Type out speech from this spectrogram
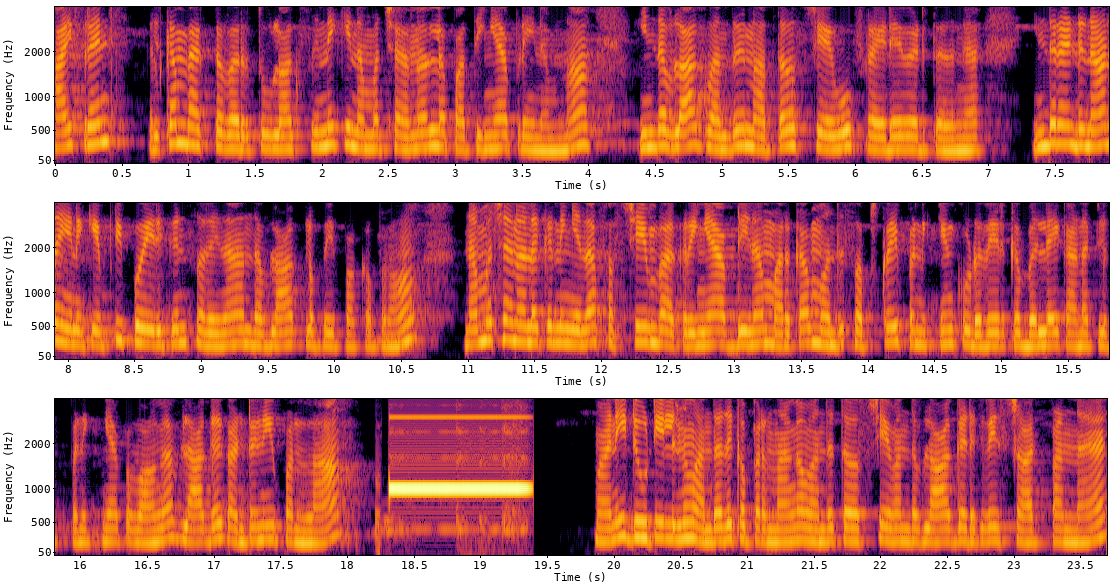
Hi friends welcome back to our two vlogs இன்றைக்கி நம்ம சேனலில் பார்த்தீங்க அப்படின்னம்னா இந்த விலாக் வந்து நான் தேர்ஸ்டேவும் ஃப்ரைடேவும் எடுத்ததுங்க. இந்த ரெண்டு நாள் எனக்கு எப்படி போயிருக்குன்னு சொல்லி தான் அந்த விலாகில் போய் பார்க்க போகிறோம் நம்ம சேனலுக்கு நீங்கள் தான் ஃபஸ்ட் டைம் பார்க்குறீங்க அப்படின்னா மறக்காமல் வந்து சப்ஸ்கிரைப் பண்ணிக்கங்க. கூடவே இருக்க பெல்லைக்கான கிளிக் பண்ணிக்கங்க. அப்போ வாங்க விலாகை கண்டினியூ பண்ணலாம். மணி டியூட்டிலேருந்து வந்ததுக்கப்புறம் தாங்க வந்து தேர்ஸ்டே வந்து vlog எடுக்கவே ஸ்டார்ட் பண்ணேன்.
